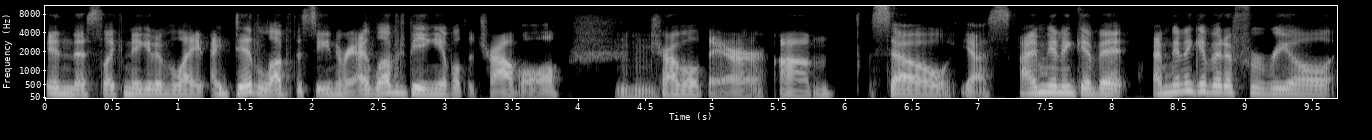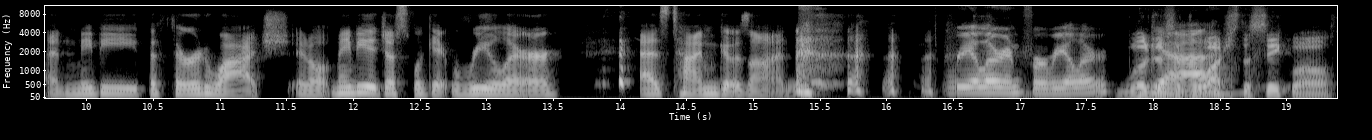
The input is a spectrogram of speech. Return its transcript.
in this like negative light i did love the scenery i loved being able to travel Mhm. travel there um so yes i'm gonna give it i'm gonna give it a for real and maybe the third watch it'll maybe it just will get realer as time goes on Realer and for realer. We'll just have to watch the sequel,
